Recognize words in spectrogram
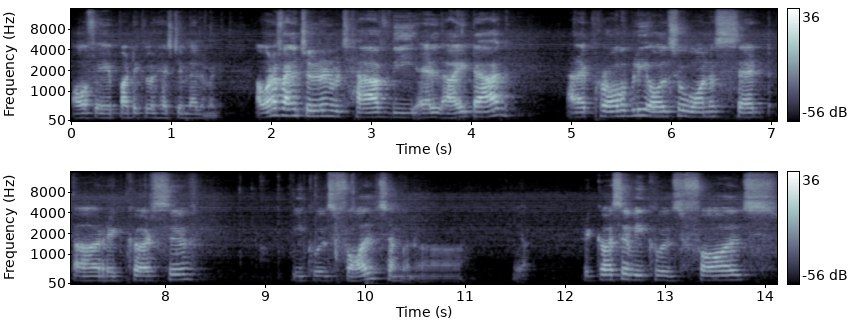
of a particular HTML element I want to find the children which have the li tag and I probably also want to set uh, recursive equals false. I'm gonna yeah. Recursive equals false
